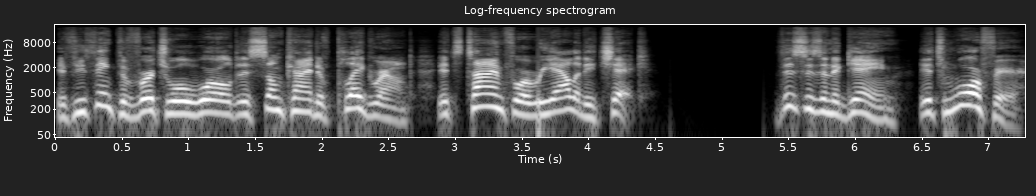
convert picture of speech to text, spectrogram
If you think the virtual world is some kind of playground, it's time for a reality check. This isn't a game, it's warfare.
